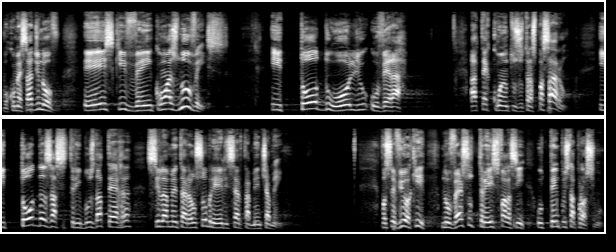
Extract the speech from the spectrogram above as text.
Vou começar de novo. Eis que vem com as nuvens, e todo olho o verá, até quantos o traspassaram, e todas as tribos da terra se lamentarão sobre ele, certamente. Amém. Você viu aqui, no verso 3 fala assim: o tempo está próximo.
